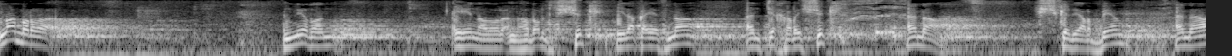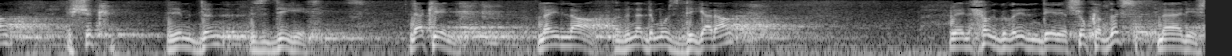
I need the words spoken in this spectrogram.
الأمر النظام إيه نهضرت في الشك إلى قيث ما أن تخرج الشك أما الشك دي ربي أما الشك دي مدن زديقيت. لكن ما إلا بنادم زديقارا ويلحوذ قبريد ندير الشك بدكس ماليش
